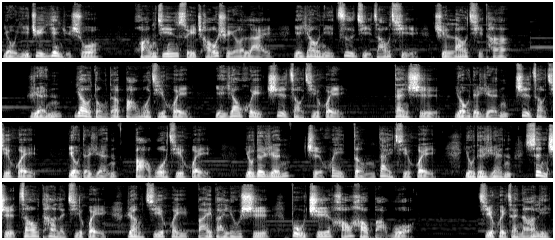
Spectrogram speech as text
有一句谚语说：“黄金随潮水而来，也要你自己早起去捞起它。”人要懂得把握机会。也要会制造机会，但是有的人制造机会，有的人把握机会，有的人只会等待机会，有的人甚至糟蹋了机会，让机会白白流失，不知好好把握。机会在哪里？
